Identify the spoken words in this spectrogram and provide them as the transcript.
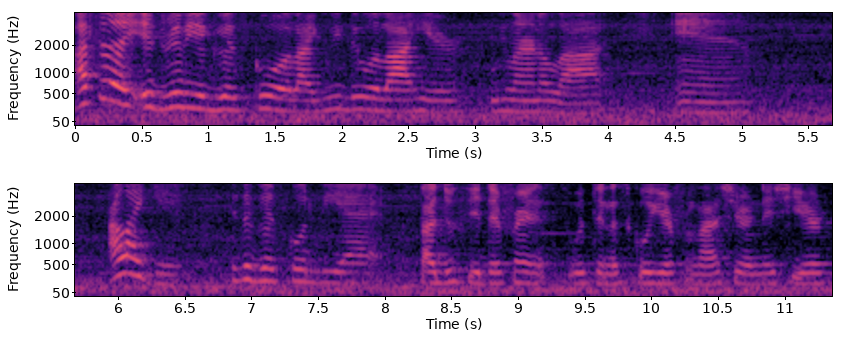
I feel like it's really a good school. Like we do a lot here. We learn a lot, and I like it. It's a good school to be at. I do see a difference within the school year from last year and this year.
